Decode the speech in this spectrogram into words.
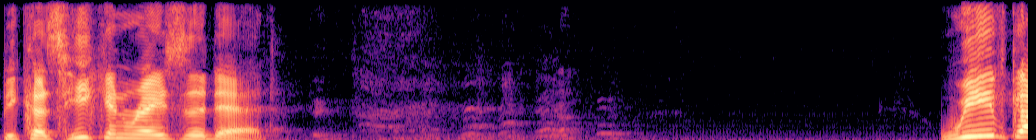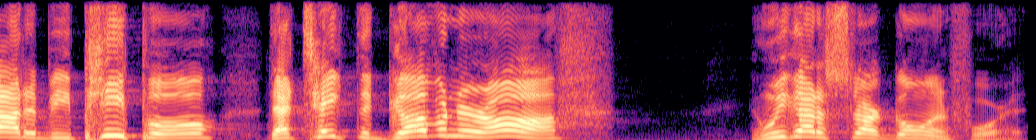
Because he can raise the dead. We've got to be people that take the governor off and we got to start going for it.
